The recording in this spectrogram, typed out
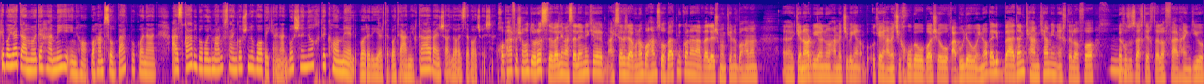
که باید در مورد همه اینها با هم صحبت بکنن از قبل به قول معروف سنگاشون رو وا بکنن با شناخت کامل وارد ارتباط عمیقتر و انشالله ازدواج بشن. خب حرف شما درسته ولی مسئله اینه که اکثر جوانان با هم صحبت می‌کنن اولش ممکنه با هم, هم کنار بیان و همه چی بگن. اوکی همه چی خوبه و باشه و قبوله و اینا ولی بعدا کم کم این اختلافا به خصوص وقتی اختلاف فرهنگی و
